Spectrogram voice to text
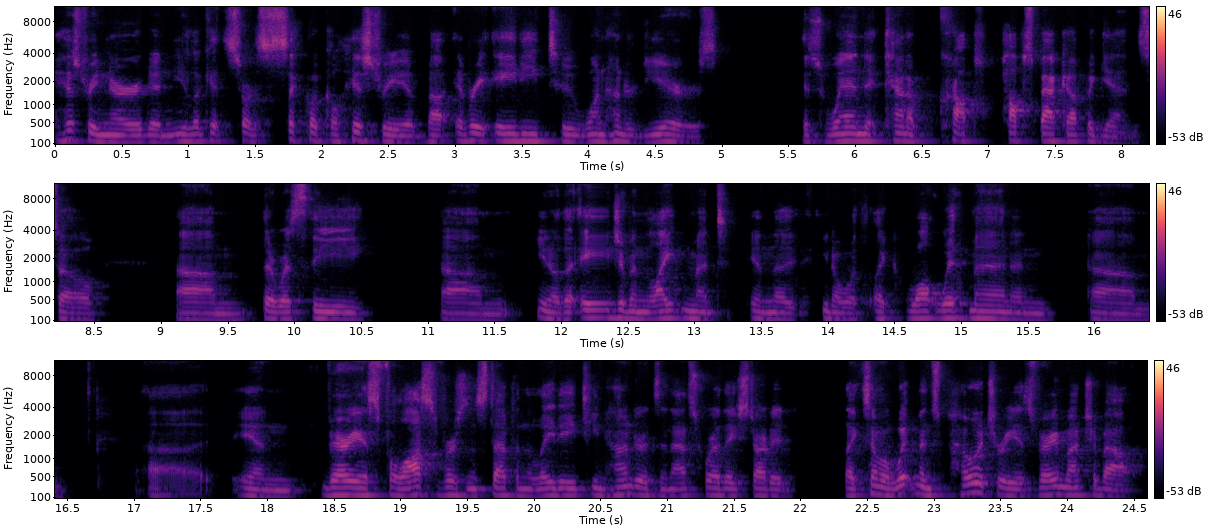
history nerd, and you look at sort of cyclical history about every 80 to 100 years is when it kind of crops, pops back up again. So um, there was the, um, you know, the age of enlightenment in the, you know, with like Walt Whitman and um, uh, in various philosophers and stuff in the late 1800s. And that's where they started, like some of Whitman's poetry is very much about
